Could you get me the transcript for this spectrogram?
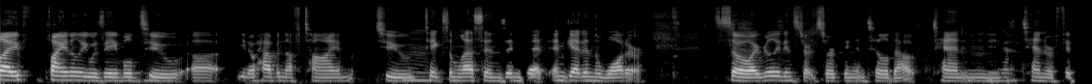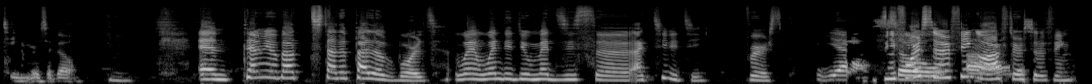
I finally was able to, uh, you know, have enough time to Mm. take some lessons and get and get in the water. So I really didn't start surfing until about 10, Yeah. 10 or 15 years ago. Mm. And tell me about stand-up paddleboard. When when did you met this uh, activity first? Yeah, Before so surfing or uh, after surfing?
